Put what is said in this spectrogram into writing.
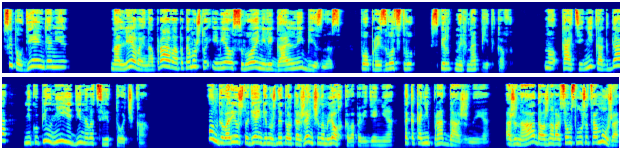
сыпал деньгами налево и направо, потому что имел свой нелегальный бизнес по производству спиртных напитков но Кате никогда не купил ни единого цветочка. Он говорил, что деньги нужны только женщинам легкого поведения, так как они продажные, а жена должна во всем слушаться мужа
